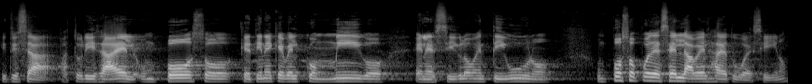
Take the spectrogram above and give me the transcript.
Y tú dices, ah, Pastor Israel, un pozo que tiene que ver conmigo en el siglo XXI. Un pozo puede ser la verja de tu vecino.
